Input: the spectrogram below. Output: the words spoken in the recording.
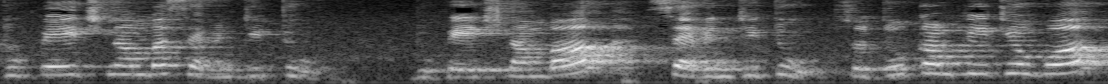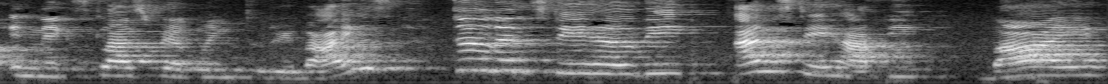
to page number 72. Do page number 72. So do complete your work. In next class, we are going to revise. Till then, stay healthy and stay happy. Bye.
